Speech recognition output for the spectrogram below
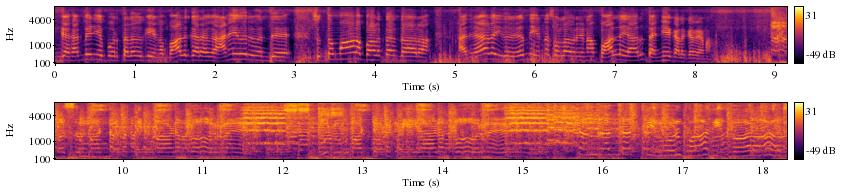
எங்கள் கம்பெனியை பொறுத்த அளவுக்கு எங்கள் பாலுக்காரங்க அனைவரும் வந்து சுத்தமான பாலை தான் தாரோம் அதனால இதுல இருந்து என்ன சொல்ல வரேன்னா பாலில் யாரும் தண்ணியை கலக்க வேணாம். பசு பாட போறேன். புது பாட்டு கட்டி ஆட போறேன். தன் ரத்தத்தில் ஒரு பாதி பாலாக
